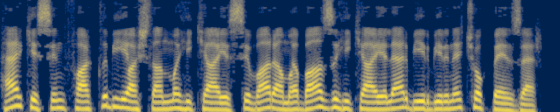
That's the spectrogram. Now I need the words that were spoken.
Herkesin farklı bir yaşlanma hikayesi var ama bazı hikayeler birbirine çok benzer.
